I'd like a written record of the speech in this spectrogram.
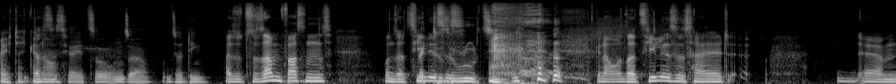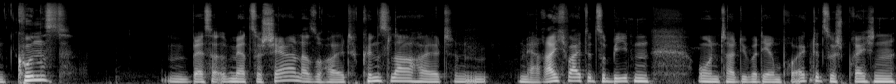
Richtig, genau. Das ist ja jetzt so unser, unser Ding. Also zusammenfassend, unser Ziel Back ist to es, the roots. Genau, unser Ziel ist es halt, ähm, Kunst besser, mehr zu scheren, also halt Künstler halt mehr Reichweite zu bieten und halt über deren Projekte zu sprechen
